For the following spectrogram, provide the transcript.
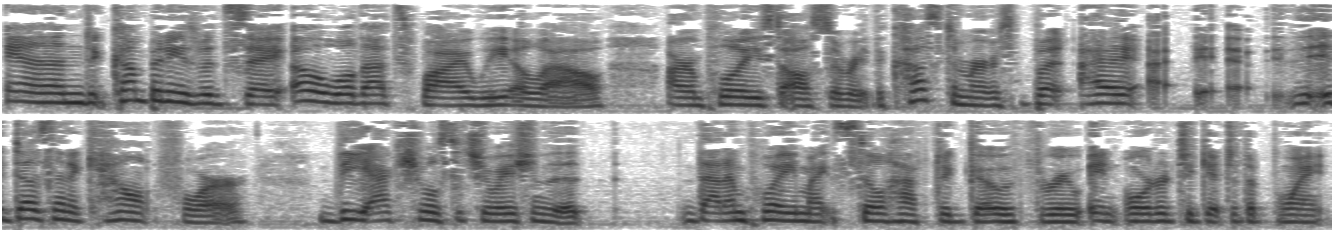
And companies would say, oh, well, that's why we allow our employees to also rate the customers. But I, it doesn't account for the actual situation that that employee might still have to go through in order to get to the point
